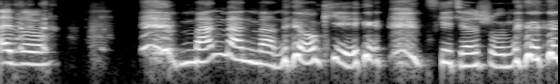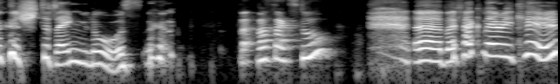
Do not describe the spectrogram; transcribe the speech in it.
Also. Mann, Mann, Mann. Okay. Es geht ja schon streng los. Was sagst du? Äh, bei Fuck Mary Kill,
